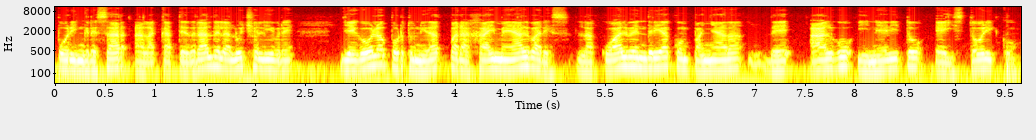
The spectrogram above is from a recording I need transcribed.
por ingresar a la Catedral de la Lucha Libre, llegó la oportunidad para Jaime Álvarez, la cual vendría acompañada de algo inédito e histórico,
